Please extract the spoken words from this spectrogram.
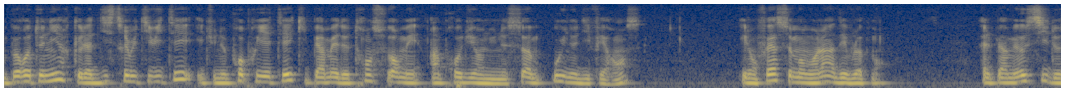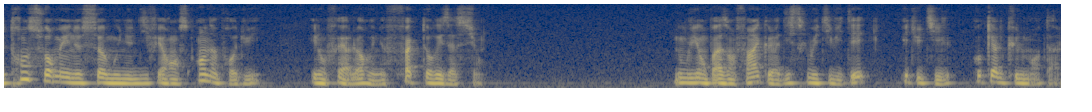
on peut retenir que la distributivité est une propriété qui permet de transformer un produit en une somme ou une différence, et l'on fait à ce moment-là un développement. Elle permet aussi de transformer une somme ou une différence en un produit, et l'on fait alors une factorisation. N'oublions pas enfin que la distributivité est utile au calcul mental.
